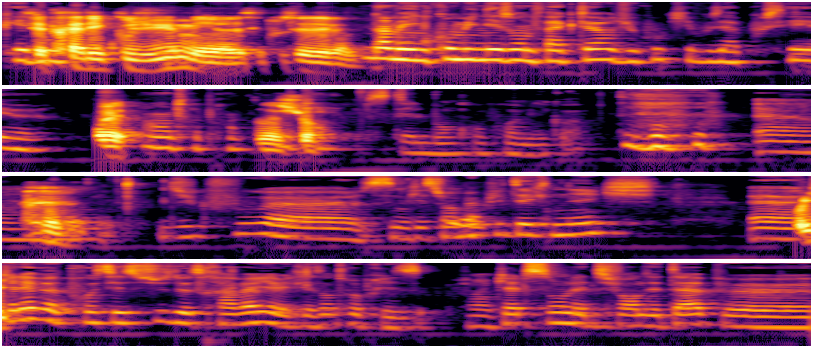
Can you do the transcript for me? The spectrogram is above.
Okay, c'est très décousu, mais euh, c'est tous ces éléments. Non, mais une combinaison de facteurs, du coup, qui vous a poussé euh, ouais, à entreprendre. Bien sûr. C'était le bon compromis, quoi. euh, du coup, euh, c'est une question un peu plus technique. Euh, oui. Quel est votre processus de travail avec les entreprises? Enfin, Quelles sont les différentes étapes euh,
